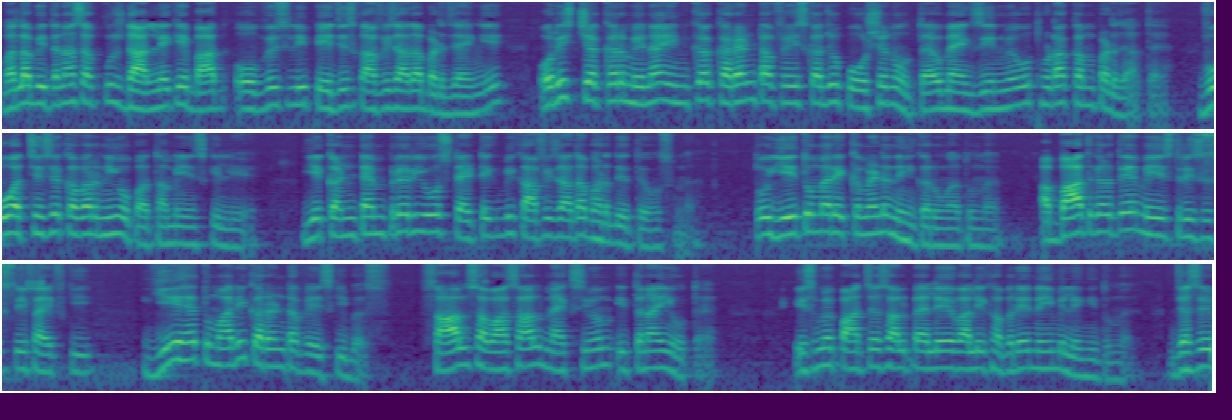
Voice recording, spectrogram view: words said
मतलब इतना सब कुछ डालने के बाद ऑब्वियसली पेजेस काफ़ी ज़्यादा बढ़ जाएँगे। और इस चक्कर में ना इनका करंट अफेयर्स का जो पोर्शन होता है, वो मैगजीन में वो थोड़ा कम पड़ जाता है। वो अच्छे से कवर नहीं हो पाता मेंस के लिए। ये कंटेम्प्रेरी और स्टैटिक भी काफ़ी ज़्यादा भर देते हैं उसमें। तो ये तो मैं रिकमेंड नहीं करूँगा तुम्हें। अब बात करते हैं मेज 365 की। ये है तुम्हारी करंट अफेयर्स की बस। साल, सवा साल मैक्सिमम इतना ही होता है। इसमें पाँच छः साल पहले वाली खबरें नहीं मिलेंगी तुम्हें। जैसे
